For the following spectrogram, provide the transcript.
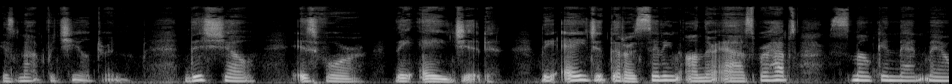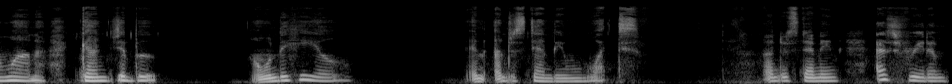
is not for children. This show is for the aged. The aged that are sitting on their ass, perhaps smoking that marijuana, ganja boo, on the hill, and understanding what understanding as freedom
